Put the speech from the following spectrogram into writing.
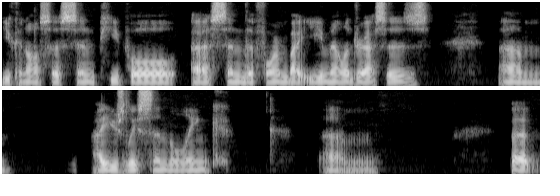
You can also send people uh, send the form by email addresses. Um, I usually send the link. Um, but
